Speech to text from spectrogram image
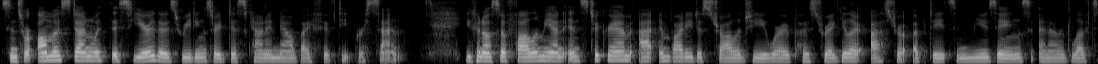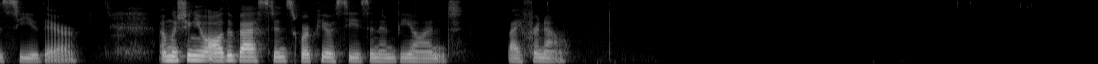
Since we're almost done with this year, those readings are discounted now by 50%. You can also follow me on Instagram at Embodied Astrology, where I post regular astro updates and musings, and I would love to see you there. I'm wishing you all the best in Scorpio season and beyond. Bye for now.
